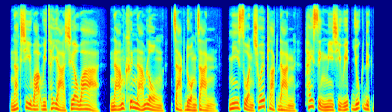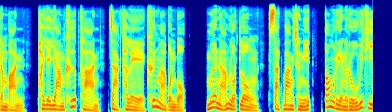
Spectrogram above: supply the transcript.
ำนักชีววิทยาเชื่อว่า น้ำขึ้นน้ำลงจากดวงจันทร์ มีส่วนช่วยผลักดันให้สิ่งมีชีวิตยุคดึกดำบรร พยายามคืบคลานจากทะเลขึ้นมาบนบก เมื่อน้ำลดลง สัตว์บางชนิดต้องเรียนรู้วิธี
